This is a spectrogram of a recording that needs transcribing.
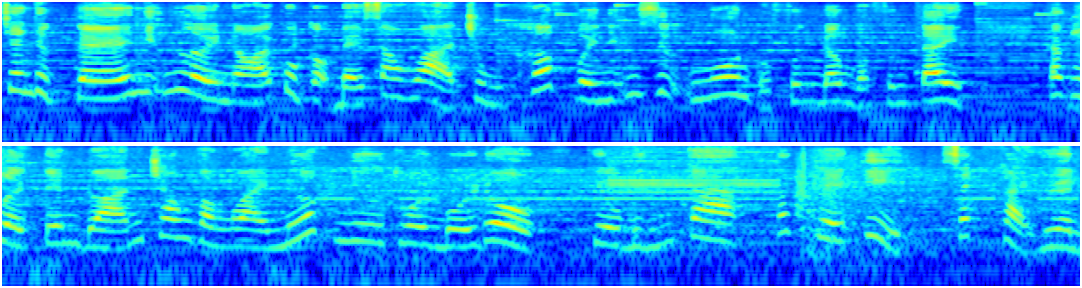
Trên thực tế, những lời nói của cậu bé sao hỏa trùng khớp với những dự ngôn của phương Đông và phương Tây. Các lời tiên đoán trong và ngoài nước như Thôi Bối Đồ, Thiều Bính Ca, Các Thế Kỷ, Sách Khải Huyền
